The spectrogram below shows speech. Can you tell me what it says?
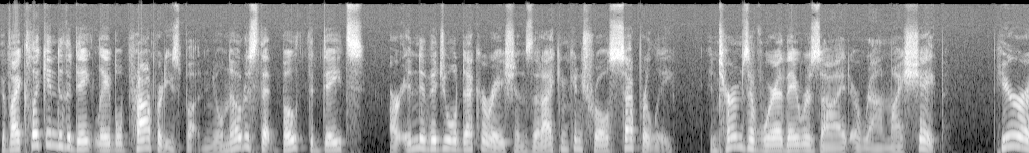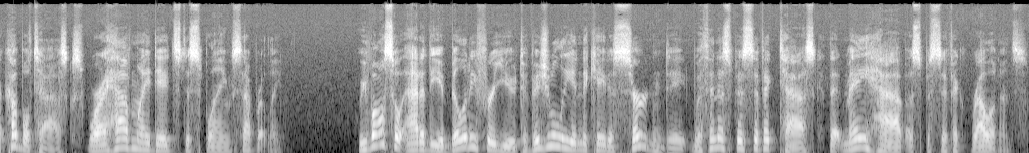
If I click into the Date Label Properties button, you'll notice that both the dates are individual decorations that I can control separately in terms of where they reside around my shape. Here are a couple tasks where I have my dates displaying separately. We've also added the ability for you to visually indicate a certain date within a specific task that may have a specific relevance,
